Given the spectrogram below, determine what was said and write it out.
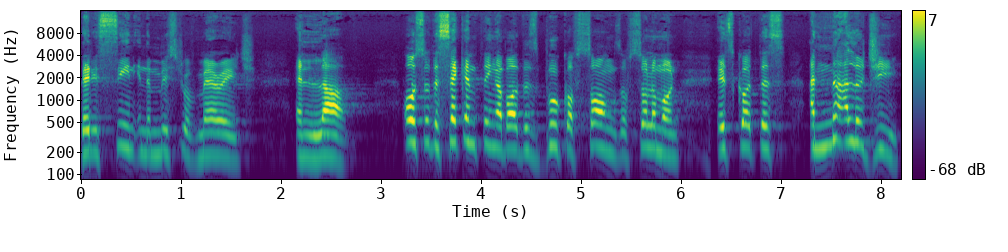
that is seen in the mystery of marriage and love. Also, the second thing about this book of Songs of Solomon, it's got this analogy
